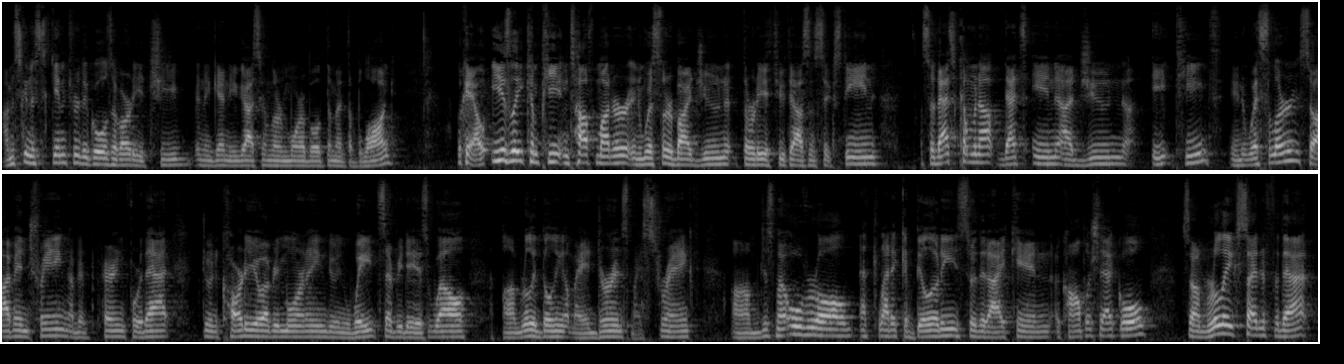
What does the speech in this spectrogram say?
I'm just going to skim through the goals I've already achieved, and again, you guys can learn more about them at the blog. Okay, I'll easily compete in Tough Mudder and Whistler by June 30th, 2016 so that's coming up. That's in uh, June 18th in Whistler. So I've been training, I've been preparing for that, doing cardio every morning, doing weights every day as well, um, really building up my endurance, my strength, um, just my overall athletic ability so that I can accomplish that goal. So I'm really excited for that.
